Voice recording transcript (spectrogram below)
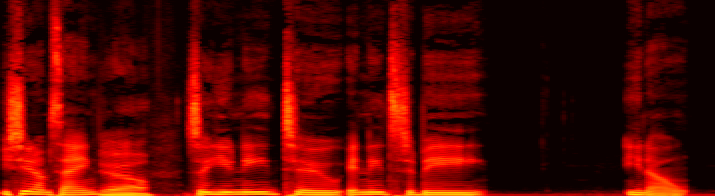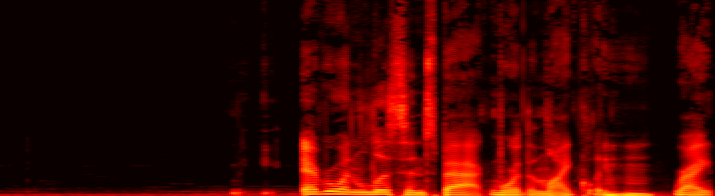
you see what I'm saying. yeah. So you need to. It needs to be, you know, everyone listens back more than likely, hmm right?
